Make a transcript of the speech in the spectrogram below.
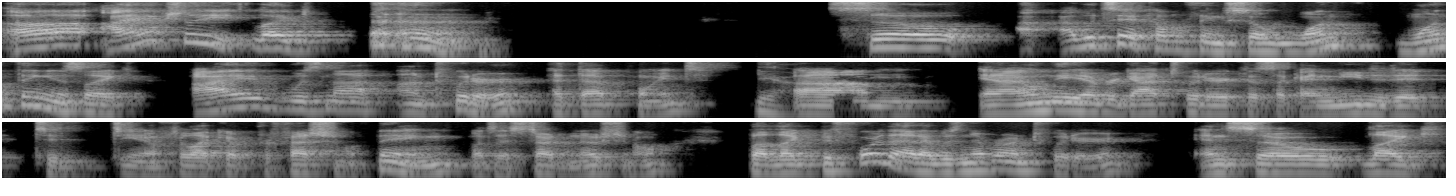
Uh, I actually like. so I would say a couple things. So one one thing is like I was not on Twitter at that point. Yeah. Um, and I only ever got Twitter because like I needed it to, you know, for like a professional thing once I started Notional. But like before that, I was never on Twitter. And so like,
